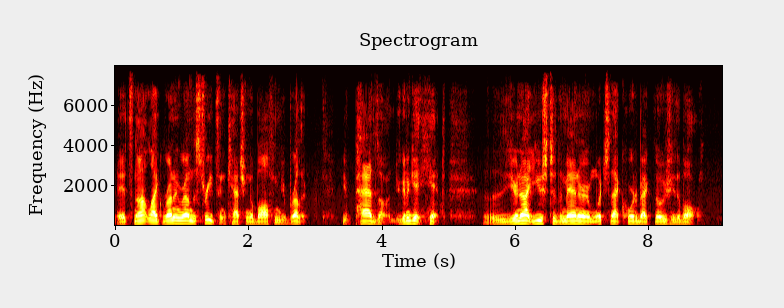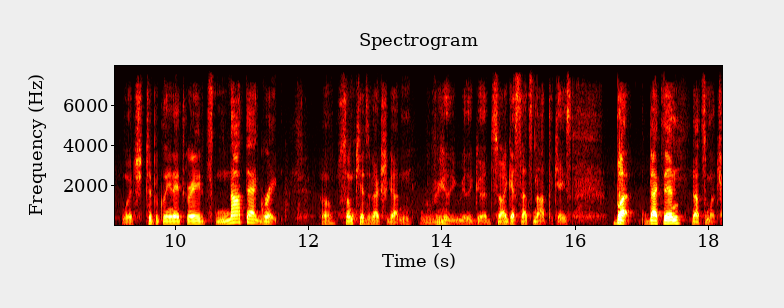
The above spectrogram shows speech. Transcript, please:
It's not like running around the streets and catching a ball from your brother. You have pads on. You're going to get hit. You're not used to the manner in which that quarterback throws you the ball, which typically in eighth grade, it's not that great. Well, some kids have actually gotten really, really good, so I guess that's not the case. But back then, not so much.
